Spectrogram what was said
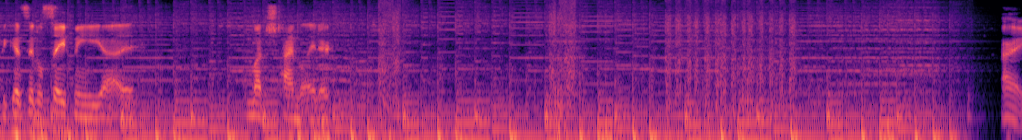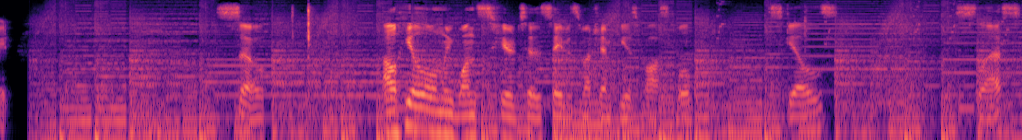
Because it'll save me uh, much time later. So I'll heal only once here to save as much MP as possible. Skills, Celes,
